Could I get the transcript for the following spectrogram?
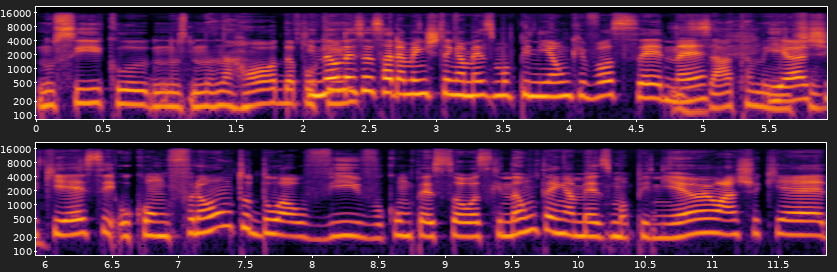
no ciclo, no, na roda. Porque... Que não necessariamente tem a mesma opinião que você, né? Exatamente. E acho que esse, o confronto do ao vivo com pessoas que não têm a mesma opinião, eu acho que é,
